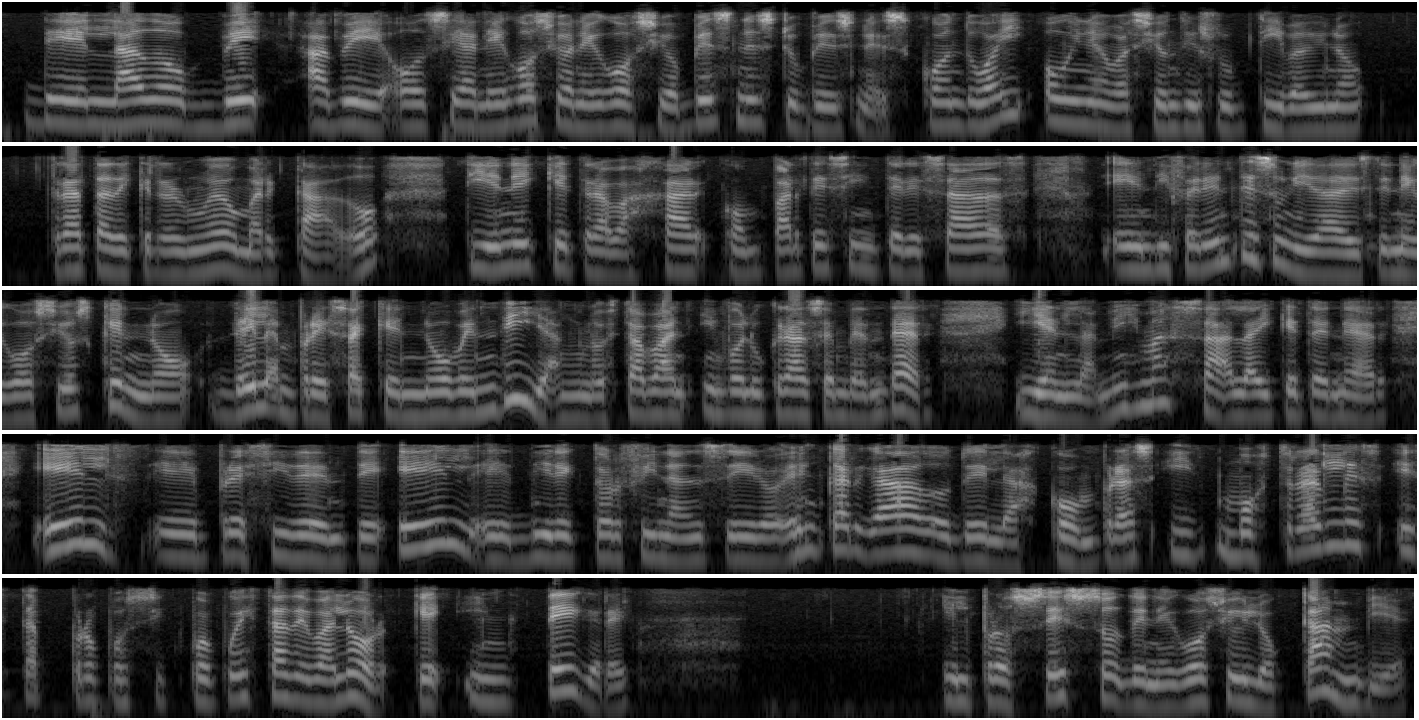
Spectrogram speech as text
del lado B a B, o sea, negocio a negocio, business to business. Cuando hay o innovación disruptiva y uno trata de crear un nuevo mercado, tiene que trabajar con partes interesadas en diferentes unidades de negocios que no, de la empresa que no vendían, no estaban involucradas en vender. Y en la misma sala hay que tener el eh, presidente, el eh, director financiero encargado de las compras y mostrarles esta propuesta de valor que integre el proceso de negocio y lo cambie.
